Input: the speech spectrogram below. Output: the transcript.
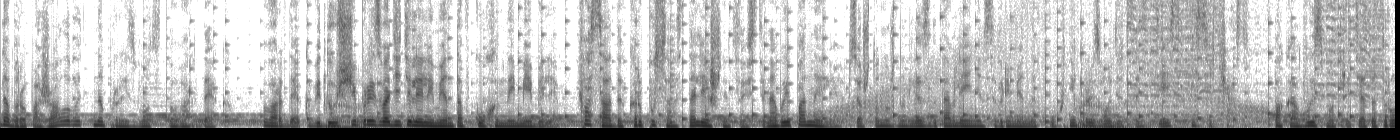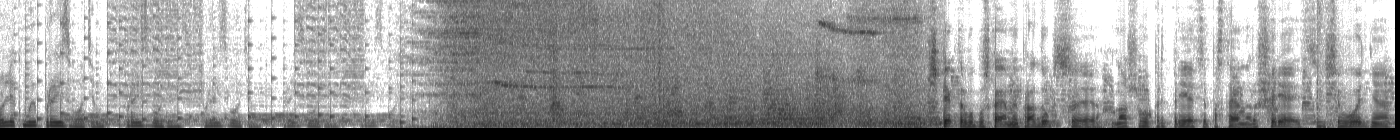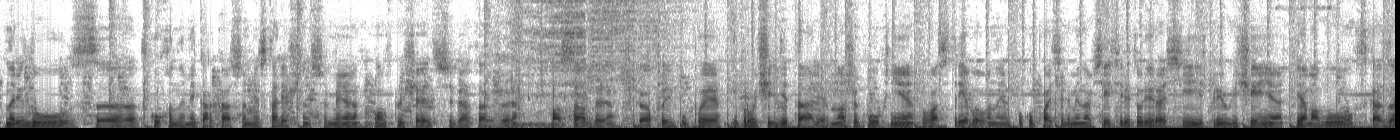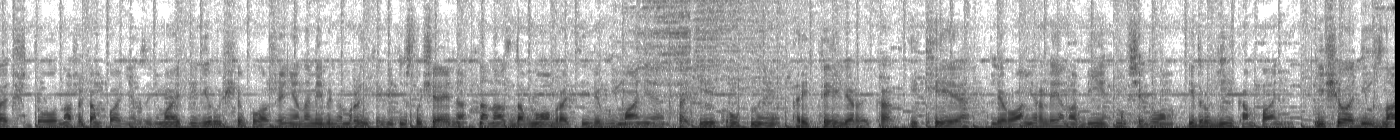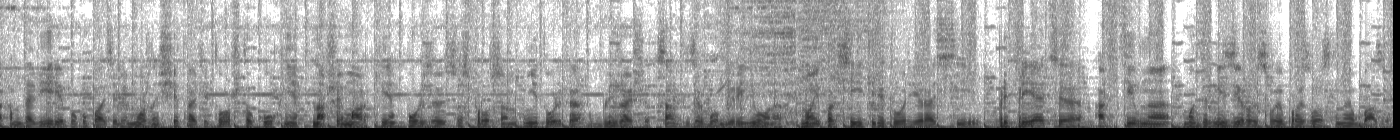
Добро пожаловать на производство «Вардек». «Вардек» – ведущий производитель элементов кухонной мебели. Фасады, корпуса, столешницы, стеновые панели – все, что нужно для изготовления современной кухни, производится здесь и сейчас. Пока вы смотрите этот ролик, мы производим, производим, производим, производим, производим. Спектр выпускаемой продукции нашего предприятия постоянно расширяется. И сегодня, наряду с кухонными каркасами, столешницами, он включает в себя также фасады, шкафы, купе и прочие детали. Наши кухни востребованы покупателями на всей территории России. С привлечения я могу сказать, что наша компания занимает лидирующее положение на мебельном рынке. Ведь не случайно на нас давно обратили внимание такие крупные ритейлеры, как IKEA, Leroy Merlin, Obi, Maxi дом и другие компании. Еще одним знаком доверия покупателям можно считать и то, что кухни нашей марки пользуются спросом не только в ближайших к Санкт-Петербургу регионах, но и по всей территории России. Предприятие активно модернизирует свою производственную базу.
